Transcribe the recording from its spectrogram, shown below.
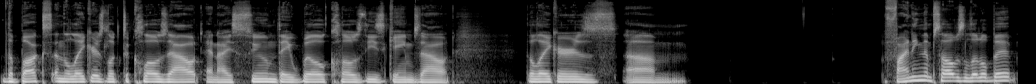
the Bucks and the Lakers look to close out, and I assume they will close these games out. The Lakers um, finding themselves a little bit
